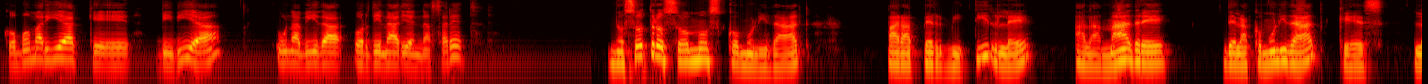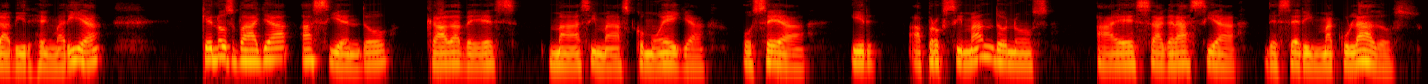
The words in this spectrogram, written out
como María que vivía una vida ordinaria en Nazaret. Nosotros somos comunidad para permitirle a la madre de la comunidad, que es la Virgen María, que nos vaya haciendo cada vez más y más como ella, o sea, ir aproximándonos a esa gracia de ser inmaculados.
